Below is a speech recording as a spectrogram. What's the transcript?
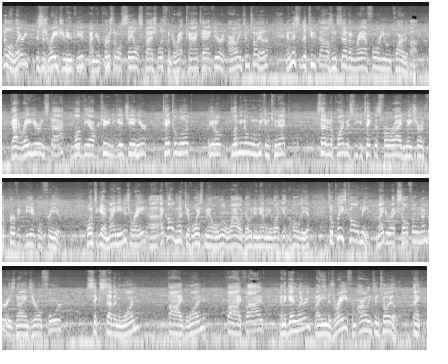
Hello, Larry. This is Ray Jernukian. I'm your personal sales specialist and direct contact here at Arlington Toyota, and this is the 2007 RAV4 you inquired about. Got it right here in stock. Love the opportunity to get you in here. Take a look. You know, let me know when we can connect. Set an appointment so you can take this for a ride and make sure it's the perfect vehicle for you. Once again, my name is Ray. Uh, I called and left you a voicemail a little while ago. Didn't have any luck getting a hold of you. So please call me. My direct cell phone number is 904 671 855. And again, Larry, my name is Ray from Arlington Toyota. Thank you.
